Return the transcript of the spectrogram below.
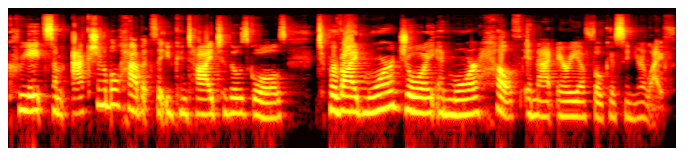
create some actionable habits that you can tie to those goals to provide more joy and more health in that area of focus in your life.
